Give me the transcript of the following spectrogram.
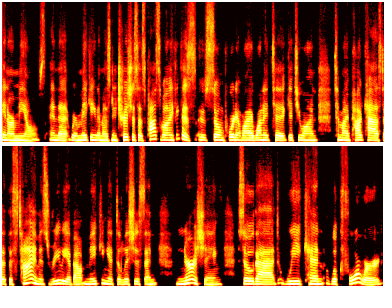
in our meals and that we're making them as nutritious as possible. And I think this is uh, so important. Why I wanted to get you on to my podcast at this time is really about making it delicious and nourishing so that we can look forward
